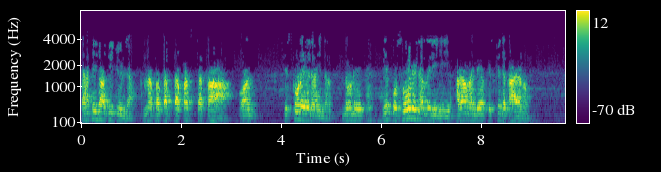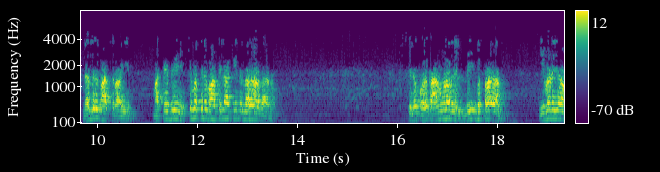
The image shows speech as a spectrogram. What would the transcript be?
തഹക്കീകാക്കിയിട്ടില്ല എന്നാ ഫിസ്കോളേവനായിന്ന എന്തുകൊണ്ട് ഈ പൊസൂരിനതിരിഹി അതാണ് അതിന്റെ ഫിസ്കിന്റെ കാരണം. നന്ദർ കാത്തറായും മറ്റേത് ഇക്കിമത്തിന് ബാത്തിലാക്കി എന്നുള്ളതാണ് കാരണം. പിന്നെ ഒരു കാരണങ്ങൾ പറഞ്ഞില്ല ഇബത്താറാണ് ഇവിടെയോ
